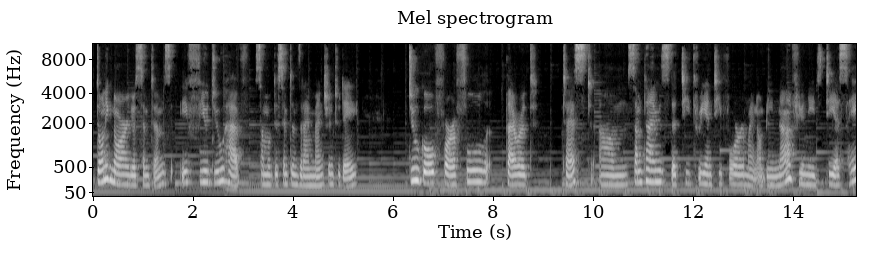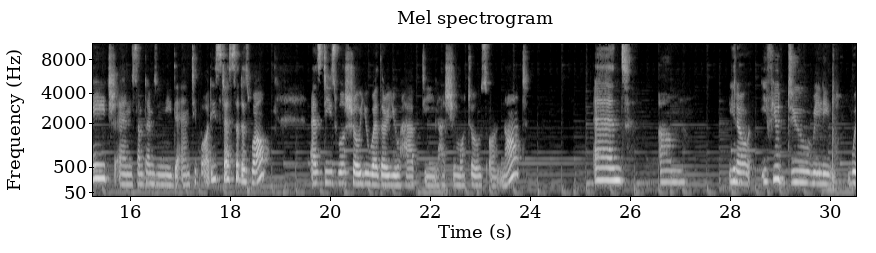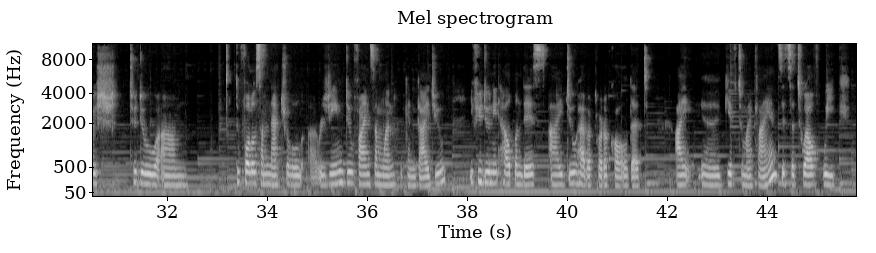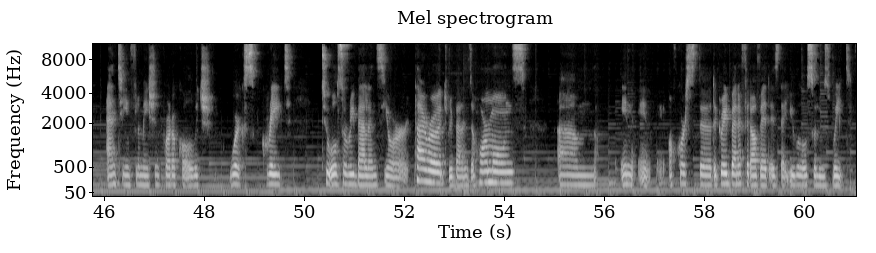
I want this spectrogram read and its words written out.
don't ignore your symptoms. If you do have some of the symptoms that I mentioned today, do go for a full thyroid test. Um, sometimes the T3 and T4 might not be enough. You need TSH, and sometimes you need the antibodies tested as well, as these will show you whether you have the Hashimoto's or not. And, um, you know, if you do really wish to do um, to follow some natural uh, regime, do find someone who can guide you if you do need help on this, I do have a protocol that I uh, give to my clients. It's a 12 week anti inflammation protocol, which works great to also rebalance your thyroid, rebalance the hormones. Um, in, in, of course, the, the great benefit of it is that you will also lose weight.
